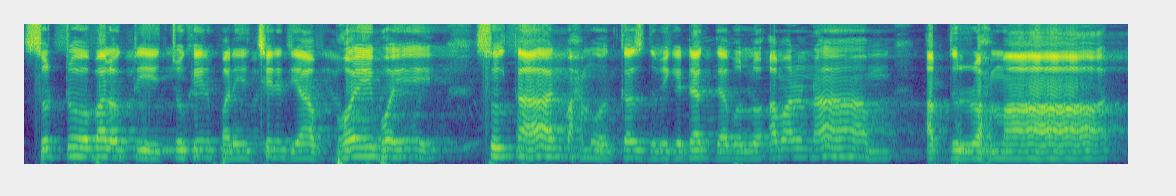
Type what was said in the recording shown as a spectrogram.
ছোট্ট বালকটি চোখের পানি ছেড়ে দিয়া ভয়ে ভয়ে সুলতান মাহমুদ কাজদুবিকে ডাক দেয়া বলল, আমার নাম আব্দুর রহমান।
